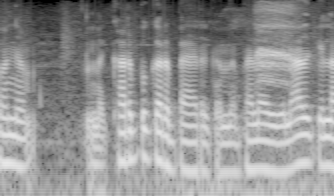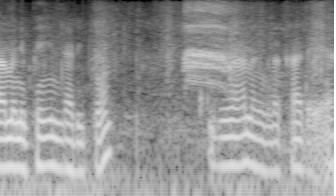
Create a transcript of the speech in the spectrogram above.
கொஞ்சம் இந்த கருப்பு கருப்பாக இருக்குது அந்த பலகையில். அதுக்கு எல்லாமே நீ பெயிண்ட் அடிப்போம். இதுதான் எங்களை கடையை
